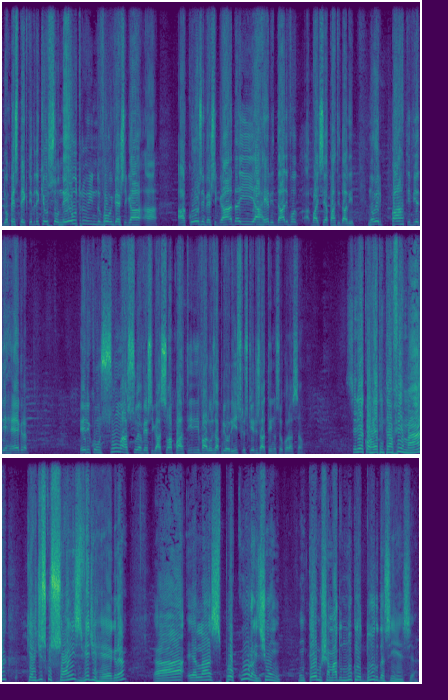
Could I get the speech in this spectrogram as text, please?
de uma perspectiva de que eu sou neutro e não vou investigar a, a coisa investigada e a realidade vou, vai ser a partir dali. Não, ele parte via de regra, ele consuma a sua investigação a partir de valores a priorísticos que ele já tem no seu coração. Seria correto então afirmar que as discussões, via de regra, ah, elas procuram, existe um, um termo chamado núcleo duro da ciência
